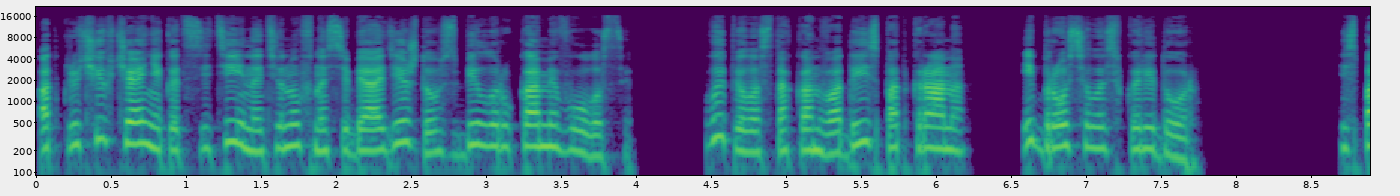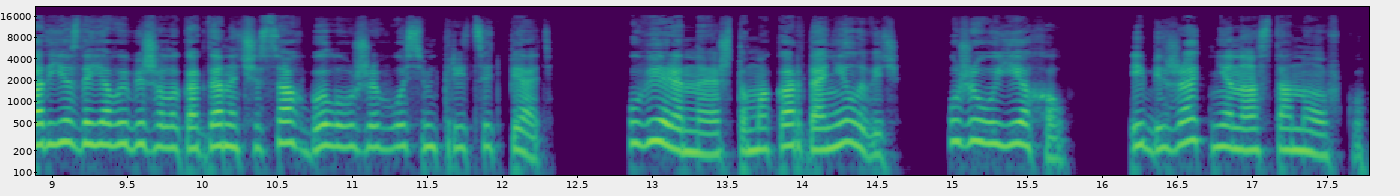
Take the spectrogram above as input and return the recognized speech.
отключив чайник от сети и натянув на себя одежду, взбила руками волосы, выпила стакан воды из-под крана и бросилась в коридор. Из подъезда я выбежала, когда на часах было уже 8.35, уверенная, что Макар Данилович уже уехал, и бежать мне на остановку.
